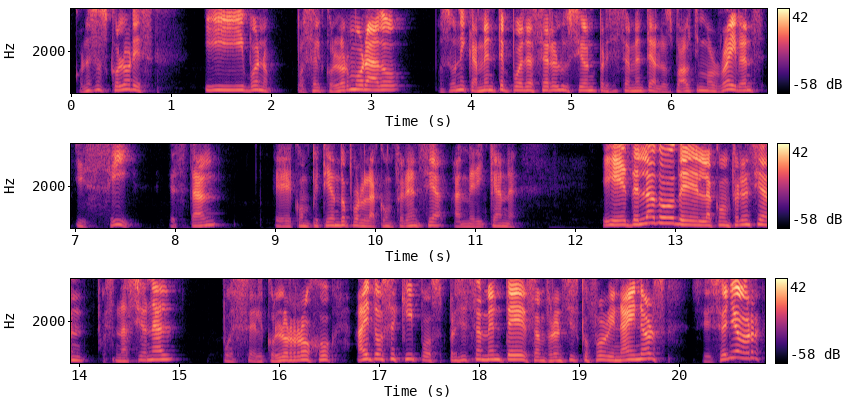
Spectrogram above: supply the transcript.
con esos colores. Y bueno, pues el color morado, pues únicamente puede hacer alusión precisamente a los Baltimore Ravens. Y sí, están eh, compitiendo por la conferencia americana. Y del lado de la conferencia pues, nacional, pues el color rojo, hay dos equipos, precisamente San Francisco 49ers, sí señor,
